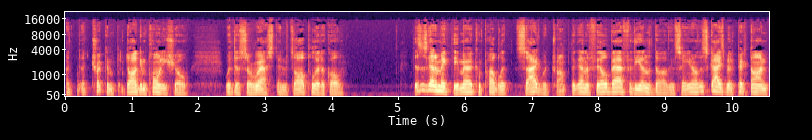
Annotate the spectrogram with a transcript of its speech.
a, a trick and dog and pony show with this arrest, and it's all political, this is going to make the American public side with Trump. They're going to feel bad for the underdog and say, you know, this guy's been picked on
